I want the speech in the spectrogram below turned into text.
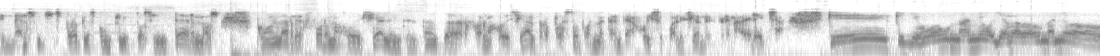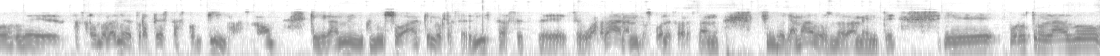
inmerso en sus propios conflictos internos, con la reforma judicial, intentando la reforma judicial propuesto por Netanyahu y su coalición de extrema derecha, que, que llevó un año, ya dado un año de, está el año de protestas continuas, ¿no? Que llegaron incluso a que los reservistas este, se guardaran, los cuales ahora están siendo llamados nuevamente. Eh, por otro lado,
